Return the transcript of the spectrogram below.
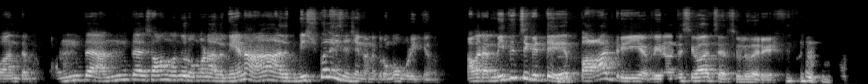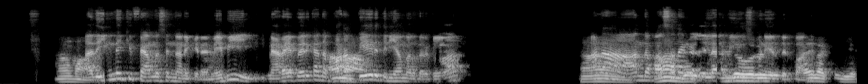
அந்த அந்த அந்த சாங் வந்து ரொம்ப நல்லா இருக்கும். ஏன்னா அதுக்கு விஷுவலைசேஷன் எனக்கு ரொம்ப பிடிக்கும். அவரை மிதிச்சுக்கிட்டு பாட்ரி அப்படின்னு வந்து சிவாஜி சார் சொல்லுவாரு. ஆமா. அது இன்னைக்கு ஃபேமஸ் நினைக்கிறேன். மேபி நிறைய பேருக்கு அந்த. படம் பேரு தெரியாம இருந்திருக்கலாம். ஆனா அந்த வசனங்கள் எல்லாருமே யூஸ் பண்ணி இருந்திருப்பாங்க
